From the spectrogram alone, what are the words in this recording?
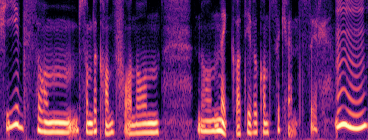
tid, som, som det kan få noen, noen negative konsekvenser. Mm.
